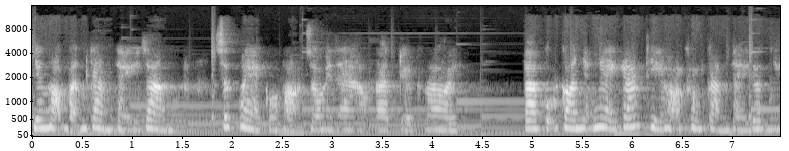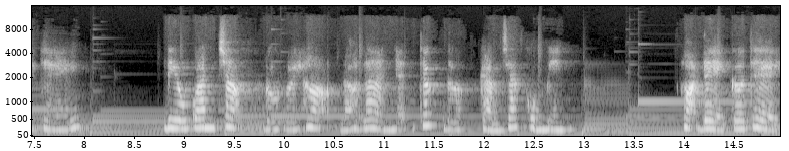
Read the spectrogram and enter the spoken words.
Nhưng họ vẫn cảm thấy rằng sức khỏe của họ dồi dào và tuyệt vời. Và cũng có những ngày khác thì họ không cảm thấy được như thế. Điều quan trọng đối với họ đó là nhận thức được cảm giác của mình. Họ để cơ thể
